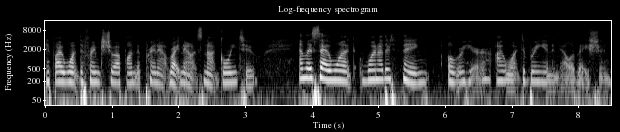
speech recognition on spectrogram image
if I want the frame to show up on the printout. Right now it's not going to. And let's say I want one other thing over here. I want to bring in an elevation.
